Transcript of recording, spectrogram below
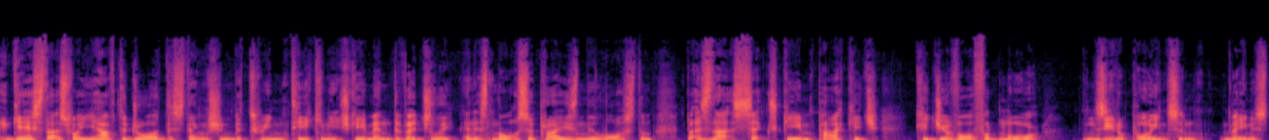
I guess that's why you have to draw a distinction between taking each game individually and it's not surprising they lost them but as that six game package could you have offered more than zero points and minus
